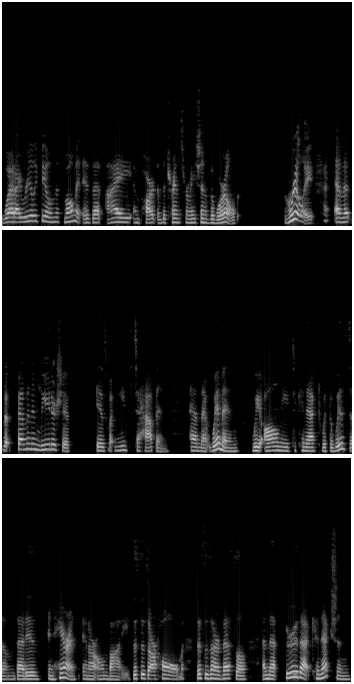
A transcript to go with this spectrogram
what I really feel in this moment is that I am part of the transformation of the world. Really. And that, that feminine leadership is what needs to happen. And that women, we all need to connect with the wisdom that is inherent in our own bodies. This is our home. This is our vessel. And that through that connection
